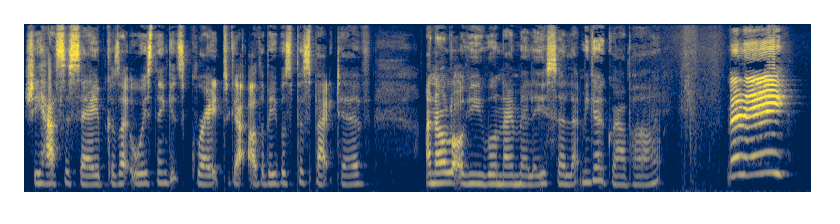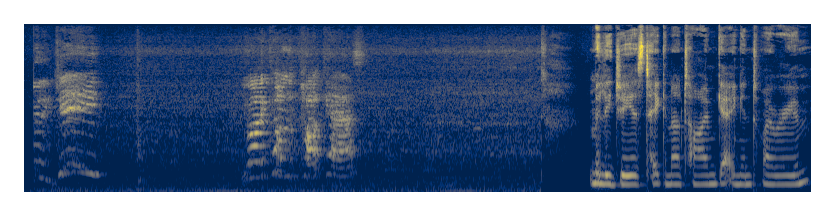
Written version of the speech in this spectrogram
she has to say because I always think it's great to get other people's perspective. I know a lot of you will know Milly, so let me go grab her. Milly! Milly G! You wanna come to the podcast? Milly G has taken her time getting into my room.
